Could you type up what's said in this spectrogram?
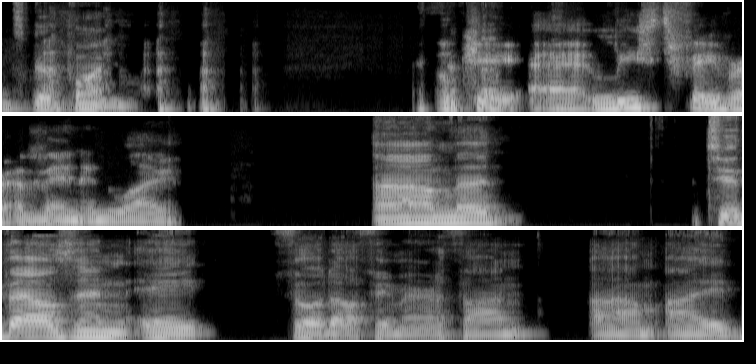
A good point. okay, uh, least favorite event and why? Um, the 2008 Philadelphia Marathon. Um, I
